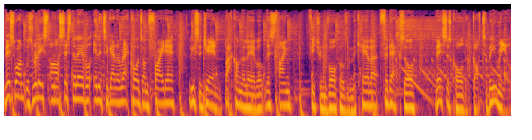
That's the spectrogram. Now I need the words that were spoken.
This one was released on our sister label Inner Together Records on Friday. Lisa Jane back on the label, this time featuring the vocals of Michaela Fedexo this is called Got to Be Real.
